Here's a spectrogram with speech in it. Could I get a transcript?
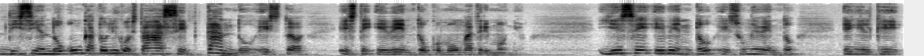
diciendo un católico está aceptando este evento como un matrimonio. Y ese evento es un evento en el que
